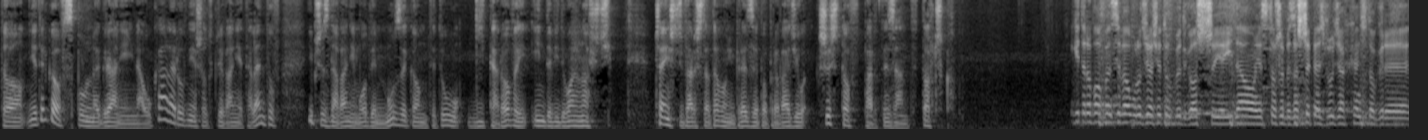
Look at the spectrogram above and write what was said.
to nie tylko wspólne granie i nauka, ale również odkrywanie talentów i przyznawanie młodym muzykom tytułu gitarowej indywidualności. Część warsztatową imprezy poprowadził Krzysztof Partyzant Toczko. Gitarowa ofensywa urodziła się tu w Bydgoszczy. Jej ideą jest to, żeby zaszczepiać w ludziach chęć do gry,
